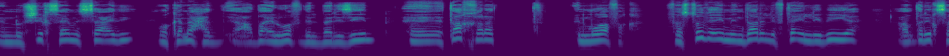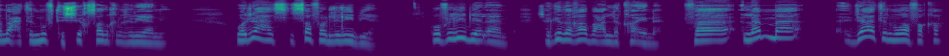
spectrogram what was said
إنه الشيخ سامي الساعدي وكان أحد أعضاء الوفد البارزين آه، تأخرت الموافقة فاستدعي من دار الإفتاء الليبية عن طريق سماحة المفتي الشيخ صادق الغرياني وجهز السفر لليبيا هو في ليبيا الآن عشان كده غاب عن لقائنا فلما جاءت الموافقة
